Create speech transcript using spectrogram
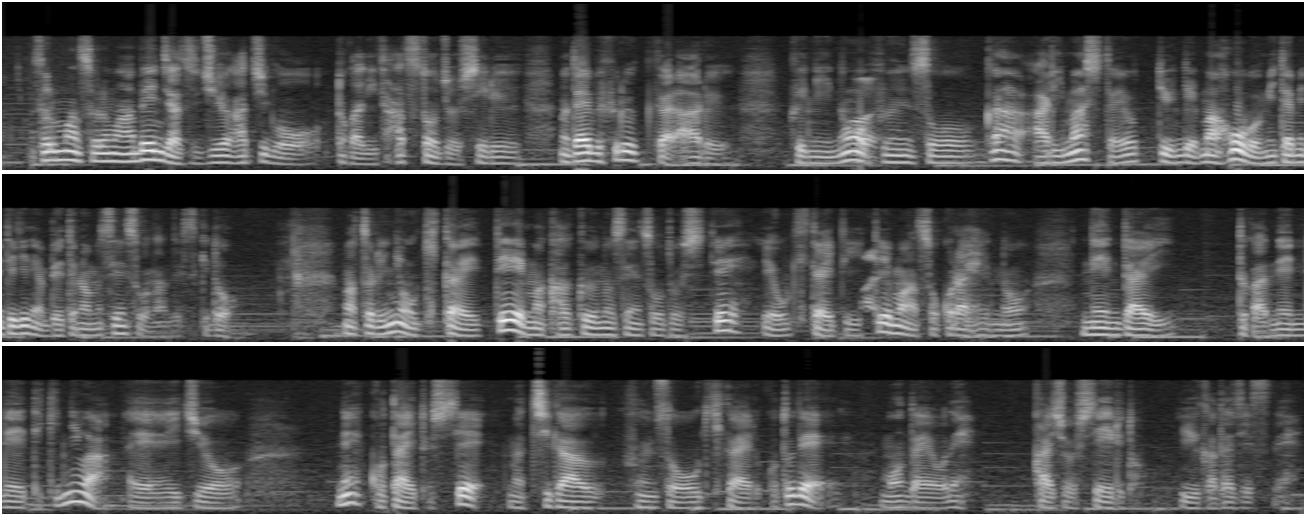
い。それもそれもアベンジャーズ18号とかに初登場している、まあ、だいぶ古くからある国のはい。紛争がありましたよっていうんで、まあ、ほぼ見た目的にはベトナム戦争なんですけど、まあ、それに置き換えて、まあ、架空の戦争としてえー置き換えていて、はい。まあ、そこら辺の年代とか年齢的には、えー一応、ね、答えとして、まあ、違う紛争を置き換えることで問題をね解消しているという形ですね。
